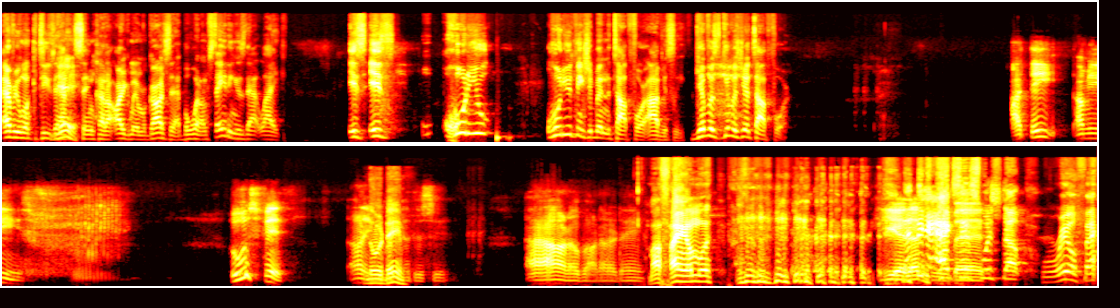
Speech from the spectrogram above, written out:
everyone continues to have Yeah. the same kind of argument in regards to that. But what I'm stating is that like is is who do you who do you think should be in the top four? Obviously, give us give us your top four. I think. I mean, who was fifth? I don't Notre Dame. This shit. I don't know about Notre Dame. My family. Yeah, that that's nigga accent bad. switched up real fast.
